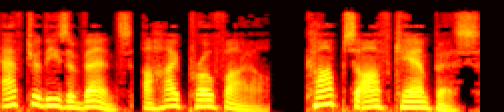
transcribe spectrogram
After these events, a high-profile, "'Cops Off Campus'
